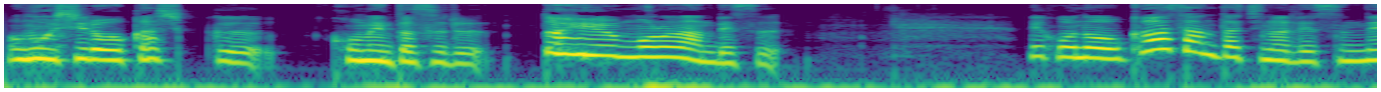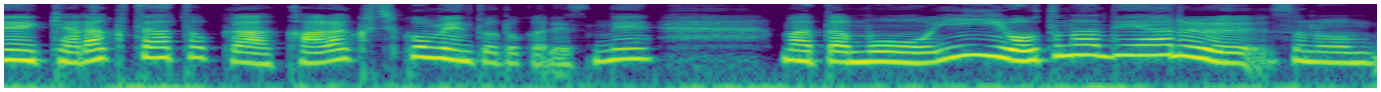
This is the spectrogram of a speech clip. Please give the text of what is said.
面白おかしくコメントするというものなんです。で、このお母さんたちのですね、キャラクターとか辛口コメントとかですね、またもういい大人である、その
